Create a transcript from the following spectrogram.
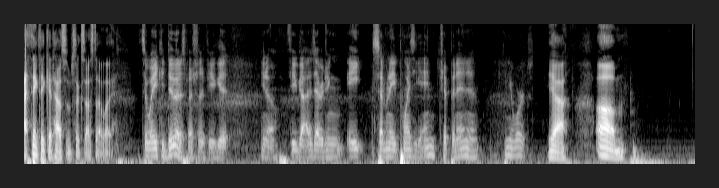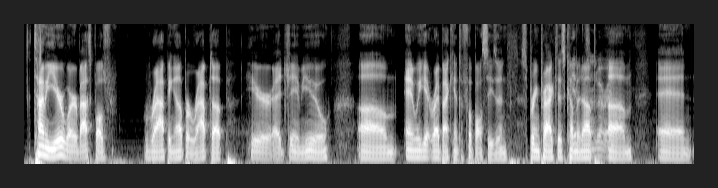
I think they could have some success that way. It's a way you could do it, especially if you get, you know, a few guys averaging eight, seven, eight points a game, chipping in, and I think it works. Yeah. Um, time of year where basketball's wrapping up or wrapped up here at JMU. Um, and we get right back into football season. Spring practice coming Yep, up. right. Um, and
